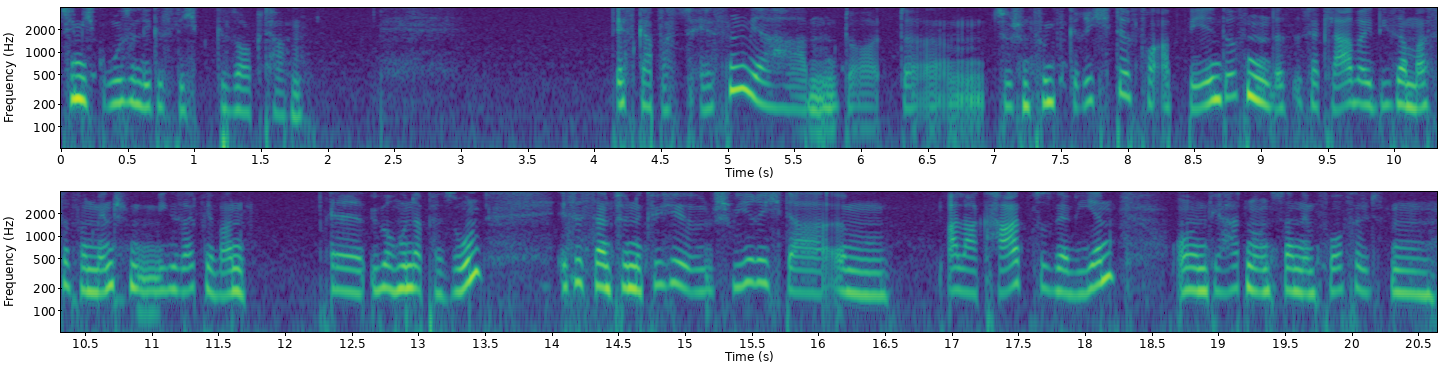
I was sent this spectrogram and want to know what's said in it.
ziemlich gruseliges Licht gesorgt haben. Es gab was zu essen. Wir haben dort ähm, zwischen fünf Gerichte vorab wählen dürfen. Das ist ja klar bei dieser Masse von Menschen. Wie gesagt, wir waren äh, über 100 Personen, ist es dann für eine Küche schwierig, da ähm, à la carte zu servieren. Und wir hatten uns dann im Vorfeld ähm,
